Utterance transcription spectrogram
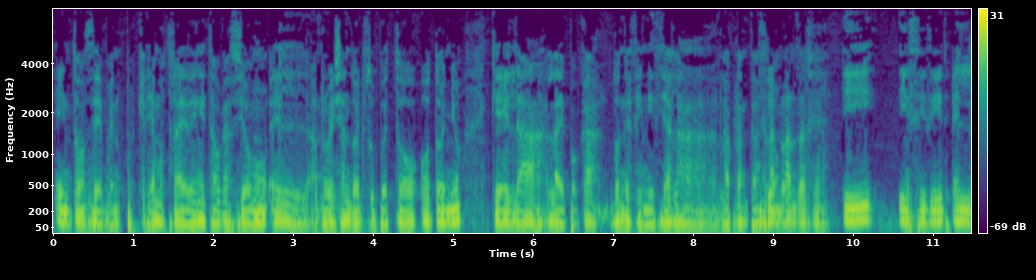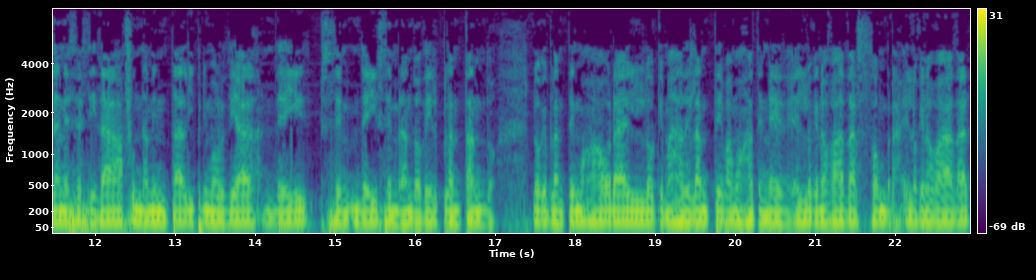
Entonces, bueno, pues queríamos traer en esta ocasión, el, aprovechando el supuesto otoño, que es la, época donde se inicia la, plantación, Y incidir en la necesidad fundamental y primordial de ir, de ir sembrando, de ir plantando. Lo que plantemos ahora es lo que más adelante vamos a tener, es lo que nos va a dar sombra, es lo que nos va a dar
